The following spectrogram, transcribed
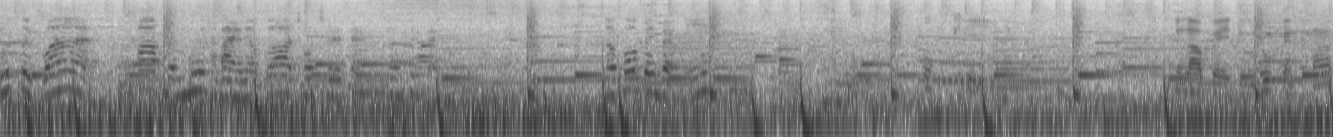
รู้สึกว่าภาพมันมืดไปแล้วก็ชดเชยแสงเพิ่มขึ้นไป แล้วก็เป็นแบบนี้ โอเค เดี๋ยวเราไปดูรูปกันครับ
